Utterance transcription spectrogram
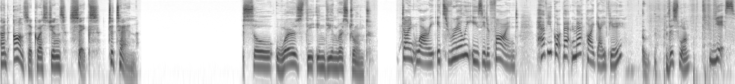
and answer questions 6 to 10. So, where's the Indian restaurant? Don't worry, it's really easy to find. Have you got that map I gave you? Uh, this one? Yes,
